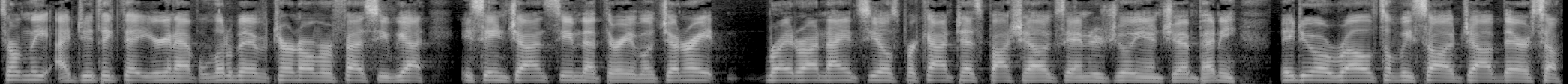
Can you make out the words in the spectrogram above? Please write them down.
certainly, I do think that you're going to have a little bit of a turnover fest. You've got a St. John's team that they're able to generate right around nine seals per contest. Posh Alexander, Julian Champagnie, they do a relatively solid job there. So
